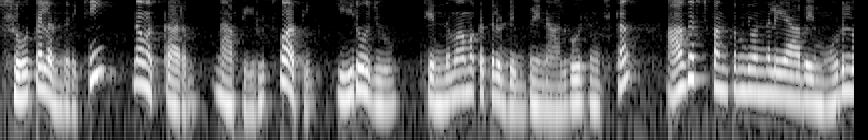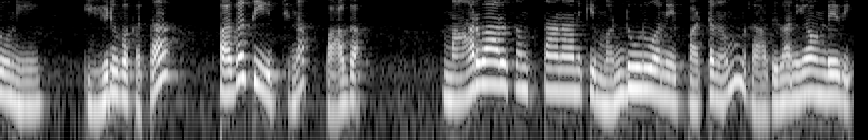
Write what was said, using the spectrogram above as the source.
శ్రోతలందరికీ నమస్కారం. నా పేరు స్వాతి. ఈరోజు చందమామ కథలు డెబ్బై నాలుగో సంచిక ఆగస్టు పంతొమ్మిది వందల యాభై మూడులోని ఏడవ కథ పగ తీర్చిన పాగ. మార్వారు సంస్థానానికి మండూరు అనే పట్టణం రాజధానిగా ఉండేది.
